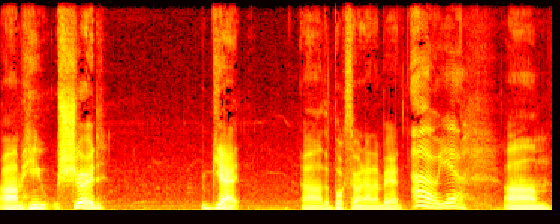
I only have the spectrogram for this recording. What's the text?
um, he should get uh, the book thrown out on bad Oh yeah. um,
